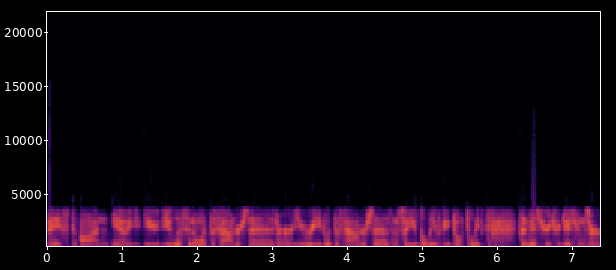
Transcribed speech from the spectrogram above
based on you know you you listen to what the founder said or you read what the founder says and so you believe or you don't believe the mystery traditions are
